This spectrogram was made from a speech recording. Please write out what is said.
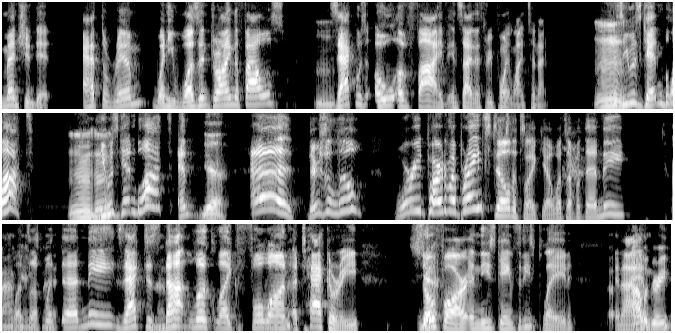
mentioned it at the rim when he wasn't drawing the fouls. Mm. Zach was 0 of 5 inside the three point line tonight because Mm. he was getting blocked. Mhm. He was getting blocked. And yeah. uh, there's a little worried part of my brain still that's like, yo, what's up with that knee? Five What's up with that knee? Zach does not look like full on attackery so Yeah. far in these games that he's played. And I I'll agree.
